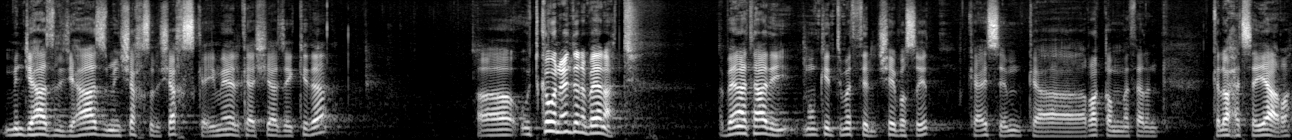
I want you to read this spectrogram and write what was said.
من جهاز لجهاز من شخص لشخص كإيميل كأشياء زي كذا. آه، وتكون عندنا بيانات. البيانات هذه ممكن تمثل شيء بسيط كاسم كرقم مثلا كلوحة سيارة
